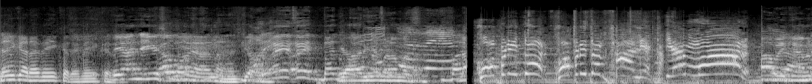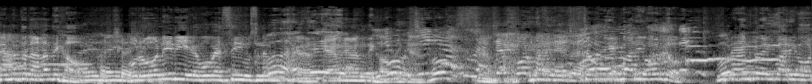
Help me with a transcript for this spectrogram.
नहीं करा नहीं करे नहीं करे यार नहीं है यार ना क्या यार ये बड़ा मज़ा खोपड़ी तोड़ खोपड़ी तोड़ हाँ कैमरे में तो नाना दिखाओ। अच्छा। वो रो नहीं रही है वो वैसे ही उसने कैमरे में दिखाओ चलो एक बारी और दो। एक बारी और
